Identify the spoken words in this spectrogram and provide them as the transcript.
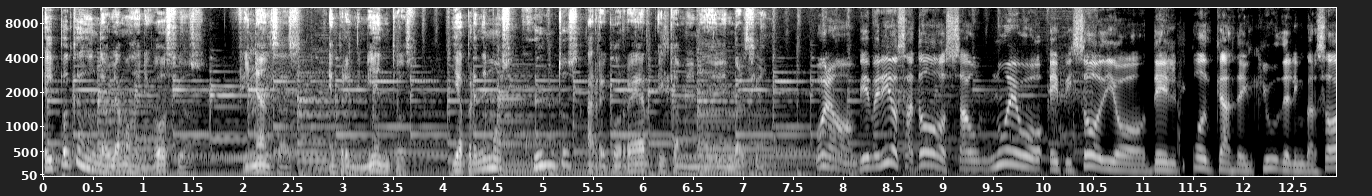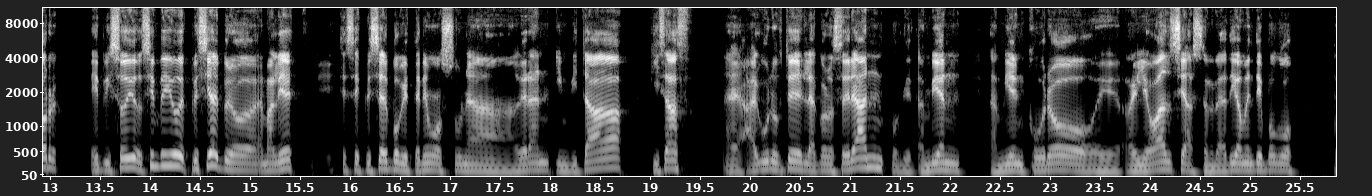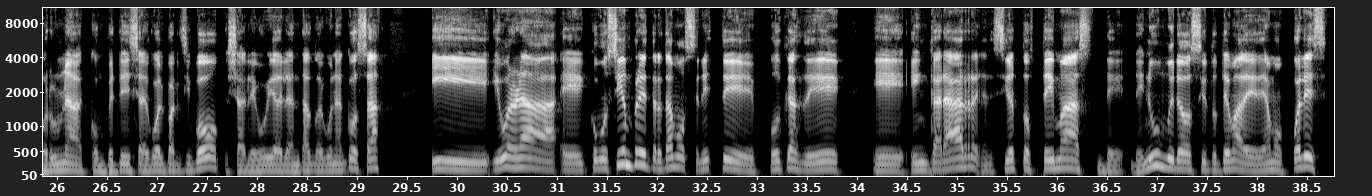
el podcast donde hablamos de negocios, finanzas, emprendimientos y aprendemos juntos a recorrer el camino de la inversión. Bueno, bienvenidos a todos a un nuevo episodio del podcast del Club del Inversor. Episodio, siempre digo especial, pero en realidad este es especial porque tenemos una gran invitada. Quizás eh, algunos de ustedes la conocerán porque también, también cobró eh, relevancia hace relativamente poco por una competencia de cual participó. Ya le voy adelantando alguna cosa. Y, bueno, nada, eh, como siempre tratamos en este podcast de encarar ciertos temas de, números, ciertos temas de, digamos, cuál es,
